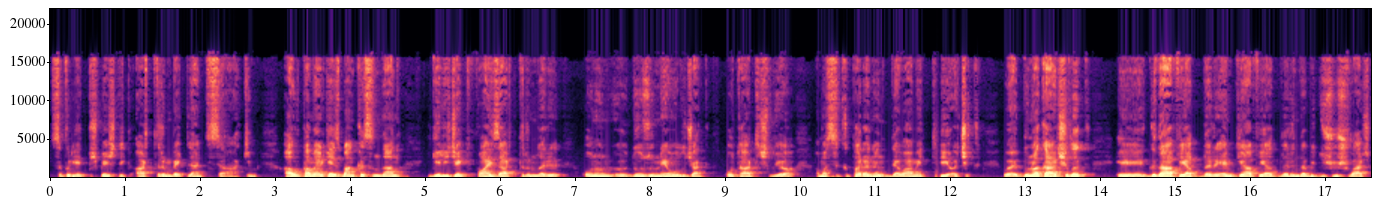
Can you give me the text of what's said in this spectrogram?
0.75'lik arttırım beklentisi hakim. Avrupa Merkez Bankası'ndan gelecek faiz arttırımları, onun e, dozu ne olacak o tartışılıyor. Ama sıkı paranın devam ettiği açık. Buna karşılık e, gıda fiyatları, emtia fiyatlarında bir düşüş var.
